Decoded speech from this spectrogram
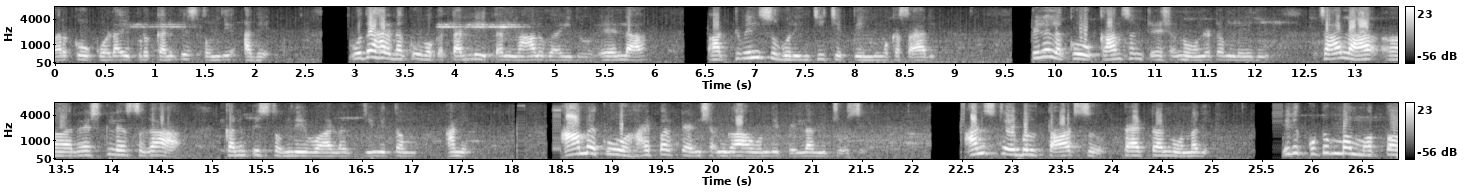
వరకు కూడా ఇప్పుడు కనిపిస్తుంది అదే. ఉదాహరణకు ఒక తల్లి తన నాలుగు ఐదు ఏళ్ళ ఆ ట్విన్స్ గురించి చెప్పింది ఒకసారి. పిల్లలకు కాన్సన్ట్రేషన్ ఉండటం లేదు. చాలా రెస్ట్లెస్గా కనిపిస్తుంది వాళ్ళ జీవితం అని. ఆమెకు హైపర్ టెన్షన్గా ఉంది పిల్లల్ని చూసి. అన్స్టేబుల్ థాట్స్ ప్యాటర్న్ ఉన్నది. ఇది కుటుంబం మొత్తం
